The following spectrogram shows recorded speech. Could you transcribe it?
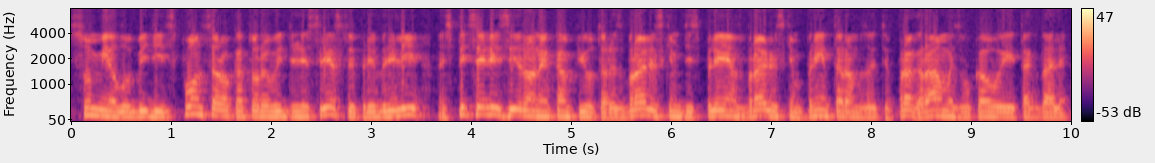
сумел убедить спонсоров, которые выделили средства и приобрели специализированные компьютеры с брайлевским дисплеем, с брайлевским принтером, эти программы звуковые и так далее.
